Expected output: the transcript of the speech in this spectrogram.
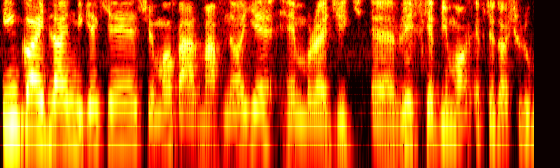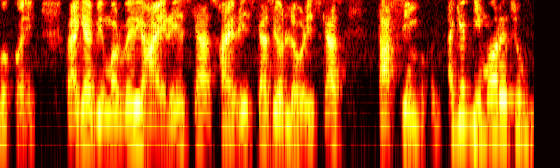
این guideline میگه که شما بر مبنای hemorrhagic risk بیمار ابتدا شروع بکنید. و اگر بیمار very high risk است high risk است یا low risk است تقسیم بکنید. اگه بیمارتون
